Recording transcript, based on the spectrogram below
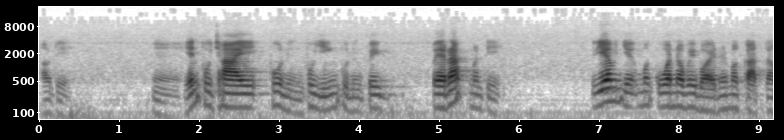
เอาดิเห็นผู้ชายผู้หนึ่ง ผู้หญิง ผู้หนึ่งไปไปรักมันสิเลี้ยมันเยอะมากวนเราบ่อยๆนั้นมากัดเรา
